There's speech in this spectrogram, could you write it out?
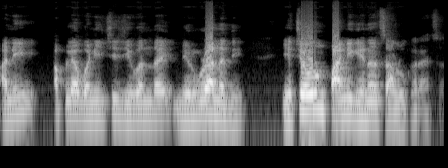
आणि आपल्या वणीची जीवनदायी निरगुडा नदी याच्यावरून पाणी घेणं चालू करायचं.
